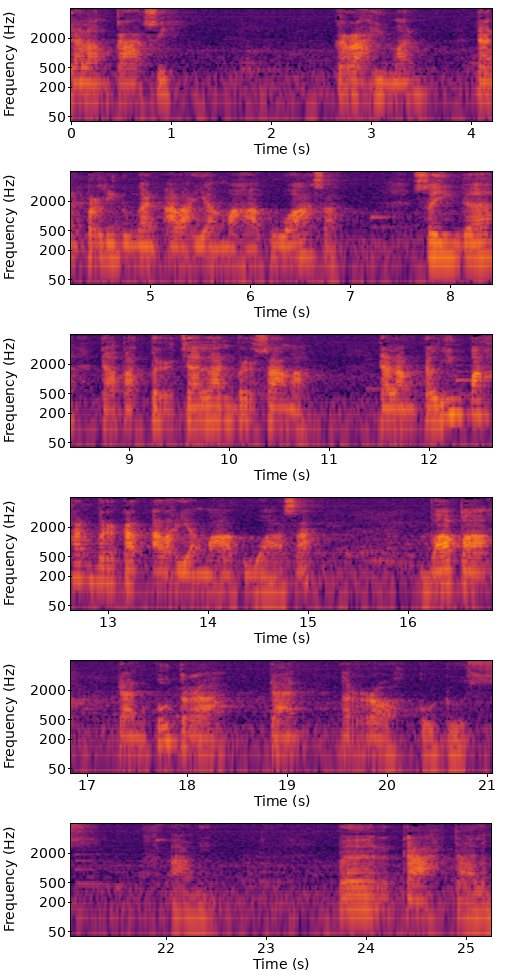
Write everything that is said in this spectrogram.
dalam kasih, kerahiman, dan perlindungan Allah yang Maha Kuasa sehingga dapat berjalan bersama dalam kelimpahan berkat Allah yang Maha Kuasa, Bapa dan Putra dan Roh Kudus. Amin. Berkah dalam.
